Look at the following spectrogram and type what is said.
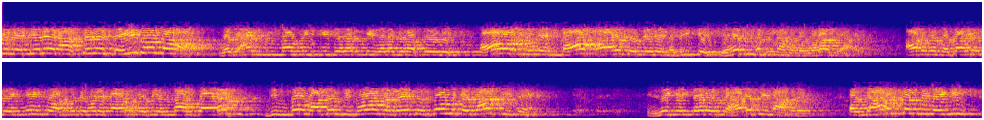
کہ میں تیرے راستے میں شہید ہو وجہ موتی کی بلد ولد رسول اور مجھے ناپ آئے تو تیرے نبی کے شہر مدینہ منورہ میں آئے۔ آپ اگر بظاہر دیکھتے ہیں تو اپنے بڑے فاروق رضی اللہ تعالیٰ جن دو باتوں کی دعا کر رہے ہیں تو دو متضاد چیزیں ہیں۔ اس لیے کہ ایک طرح وہ شہادت بھی مانگ رہے۔ اور شہادت کب ملے گی؟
